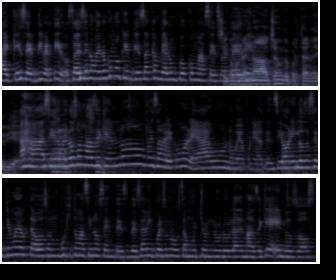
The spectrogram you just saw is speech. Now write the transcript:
hay que ser divertido. O sea, ese noveno como que empieza a cambiar un poco más eso. Sí, como que bien- no, tengo que portarme bien. Ajá, sí, novenos son más de que no, pues a ver cómo le hago, no voy a poner atención. Y los de séptimo y octavo son un poquito más inocentes. Entonces a mí por eso me gusta mucho Nurul, además de que en los dos,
